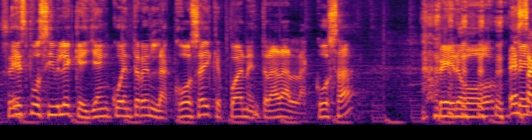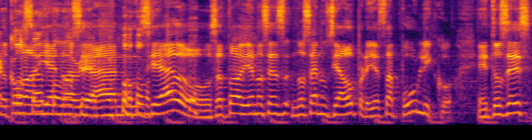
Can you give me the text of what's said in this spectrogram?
Sí. es posible que ya encuentren la cosa y que puedan entrar a la cosa. Pero, Esa pero cosa todavía, no se ha anunciado. O sea, todavía no se, ha, no se ha anunciado, pero ya está público. Entonces,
